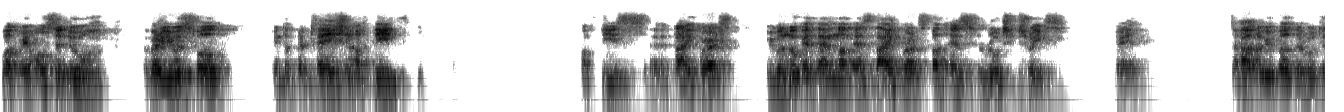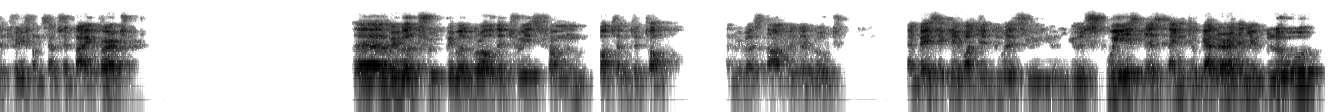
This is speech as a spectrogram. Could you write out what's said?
what we also do, a very useful interpretation of these of these uh, Dyck words, we will look at them not as Dyck words, but as root trees. Okay. So how do we build a rooted tree from such a Dyck word? Uh, we will we will grow the trees from bottom to top, and we will start with the root. And basically, what you do is you you, you squeeze this thing together, and you glue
